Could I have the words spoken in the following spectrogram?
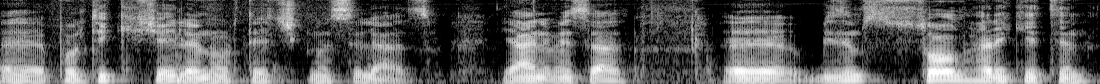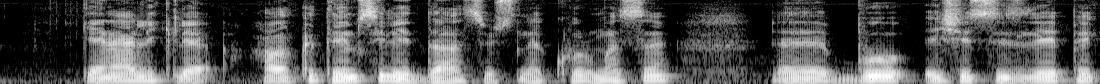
e, politik şeylerin ortaya çıkması lazım. Yani mesela e, bizim sol hareketin genellikle halkı temsil iddiası üstüne kurması e, bu eşitsizliği pek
